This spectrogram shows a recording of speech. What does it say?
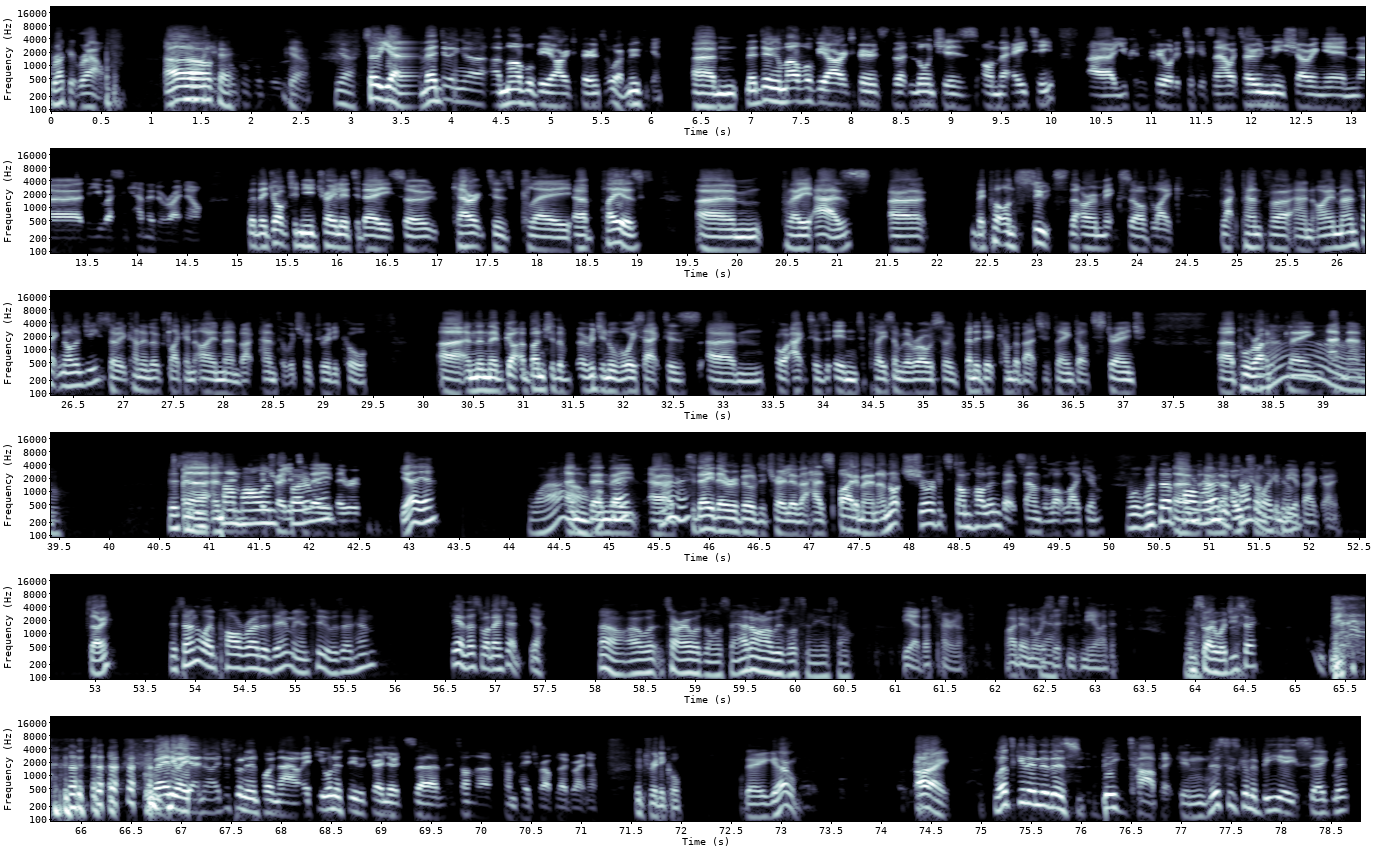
Wreck It Ralph. Oh, okay. cool, cool, cool, cool. Yeah. Yeah. So yeah, they're doing a, a Marvel VR experience. Oh, I moved again. Um, they're doing a Marvel VR experience that launches on the 18th. Uh, you can pre-order tickets now. It's only showing in uh, the US and Canada right now. But they dropped a new trailer today, so characters play uh, players um, play as uh, they put on suits that are a mix of like Black Panther and Iron Man technology. So it kind of looks like an Iron Man Black Panther, which looks really cool. Uh, and then they've got a bunch of the original voice actors um, or actors in to play some of the roles. So Benedict Cumberbatch is playing Doctor Strange. Uh, Paul Rudd is playing Ant Man. Oh. Is, Uh, and Tom Holland the trailer today, they re- yeah, yeah. Wow. and then okay. they uh, alright. today they revealed a trailer that has Spider Man. I'm not sure if it's Tom Holland, but it sounds a lot like him. Well, was that Paul Um, Rudd? and It that sounded Ultron's like gonna be a bad guy. Sorry. It sounded like Paul Rudd as Ant-Man too. Was that him? Yeah, that's what I said. Yeah, Oh, I was sorry, I wasn't listening. I don't always listen to you, so. yeah, that's fair enough. I don't always Yeah. listen to me either. Yeah. I'm sorry. What'd you say? but anyway, yeah, no, I just wanted to point that out. If you want to see the trailer, it's um, it's on the front page for upload right now. Looks really cool. There you go. All right, let's get into this big topic, and this is going to be a segment.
